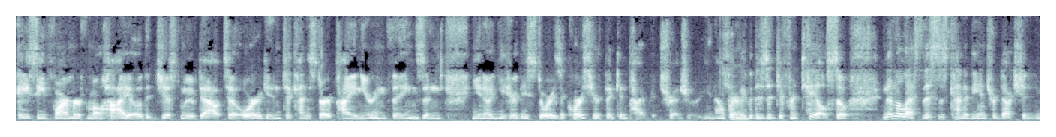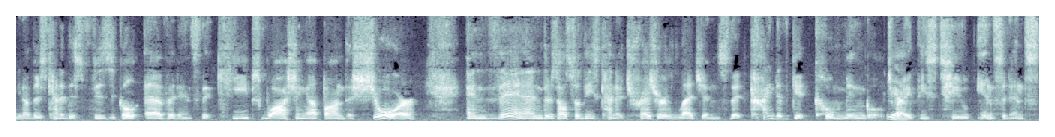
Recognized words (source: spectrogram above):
hayseed farmer from Ohio that just moved out to Oregon to kind of start pioneering things, and you know, you hear these stories, of course, you're thinking pirate treasure, you know, sure. but maybe there's a different tale. So, nonetheless, this is kind of the introduction. You know, there's kind of this physical evidence that keeps washing up on the shore and then there's also these kind of treasure legends that kind of get commingled, yeah. right? These two incidents.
